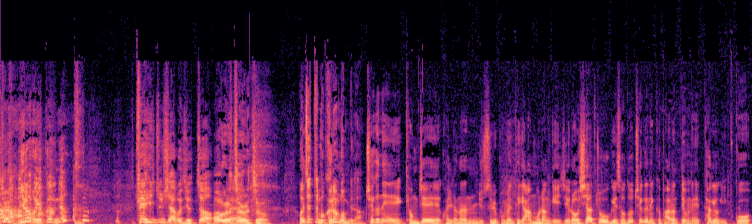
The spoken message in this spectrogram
이런 거 있거든요. 최희준 씨 아버지였죠. 어, 그렇죠, 네. 그렇죠. 어쨌든 뭐 그런 겁니다. 최근에 경제 관련한 뉴스를 보면 되게 암울한 게 이제 러시아 쪽에서도 최근에 그 발언 때문에 타격이 있고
